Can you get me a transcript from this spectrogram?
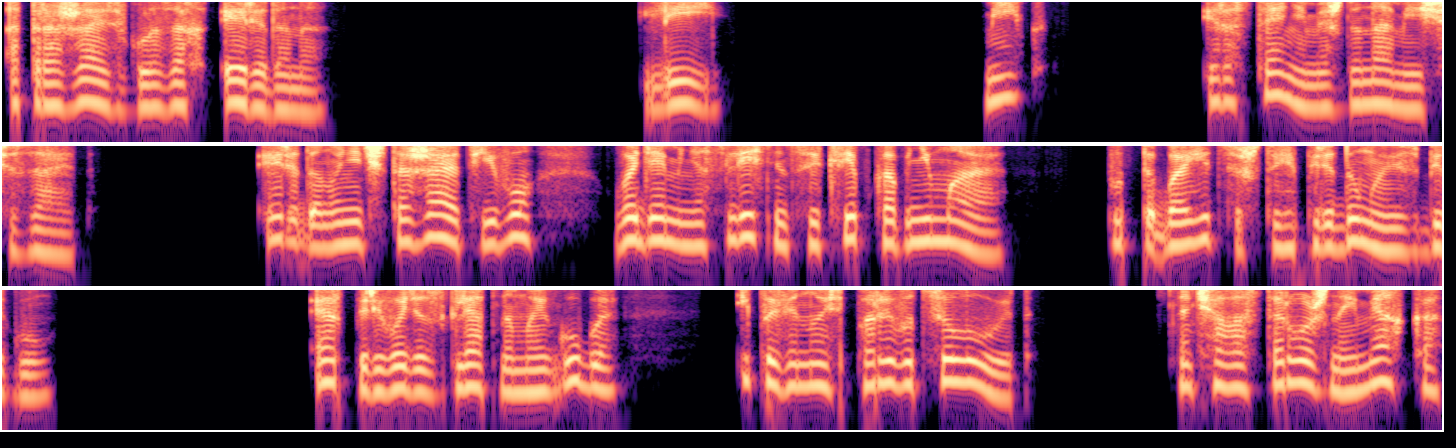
отражаясь в глазах Эридана. Ли. Миг, и расстояние между нами исчезает. Эридан уничтожает его, уводя меня с лестницы и крепко обнимая будто боится, что я передумаю и сбегу. Эр переводит взгляд на мои губы и, повинуясь порыву, целует. Сначала осторожно и мягко,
